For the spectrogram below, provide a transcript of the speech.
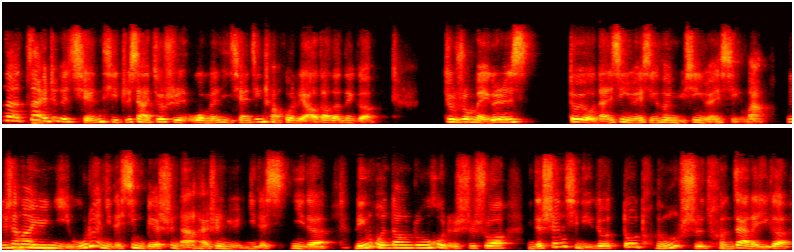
那嗯在这个前提之下，就是我们以前经常会聊到的那个，就是说每个人都有男性原型和女性原型嘛。就相嗯当于你无论你的性别是男还是女，你的你的灵魂当中，或者是说你的身体里就都同时存在了一个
